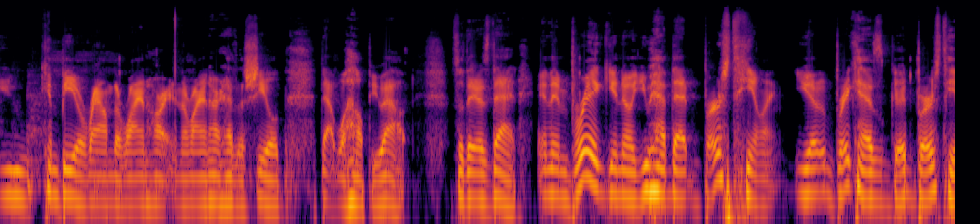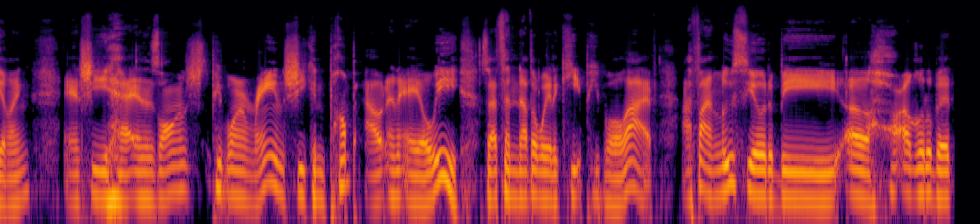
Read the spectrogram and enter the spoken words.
you can be around the Reinhardt and the Reinhardt has a shield that will help you out. So there's that. And then Brig, you know, you have that burst healing. You have, Brig has good burst healing and she had, and as long as people are in range, she can pump out an AoE. So that's another way to keep people alive. I find Lucio to be a, a little bit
